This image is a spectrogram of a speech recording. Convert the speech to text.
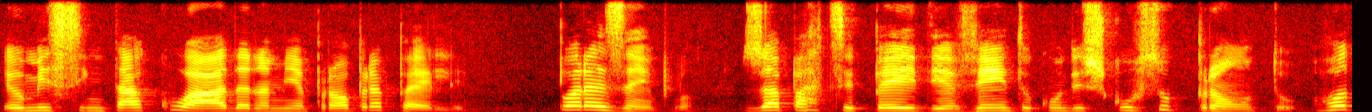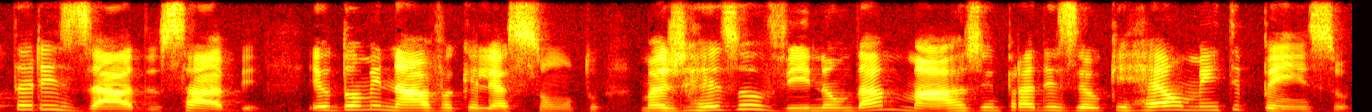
eu me sinta acuada na minha própria pele. Por exemplo, já participei de evento com discurso pronto, roteirizado, sabe? Eu dominava aquele assunto, mas resolvi não dar margem para dizer o que realmente penso.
